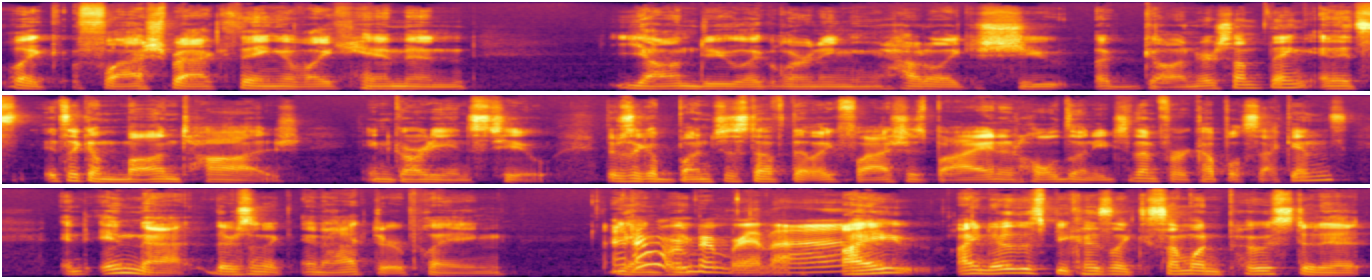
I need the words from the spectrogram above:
like flashback thing of like him and Yondu like learning how to like shoot a gun or something and it's it's like a montage in Guardians 2. There's like a bunch of stuff that like flashes by and it holds on each of them for a couple seconds and in that there's an, an actor playing I don't remember that. I I know this because like someone posted it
